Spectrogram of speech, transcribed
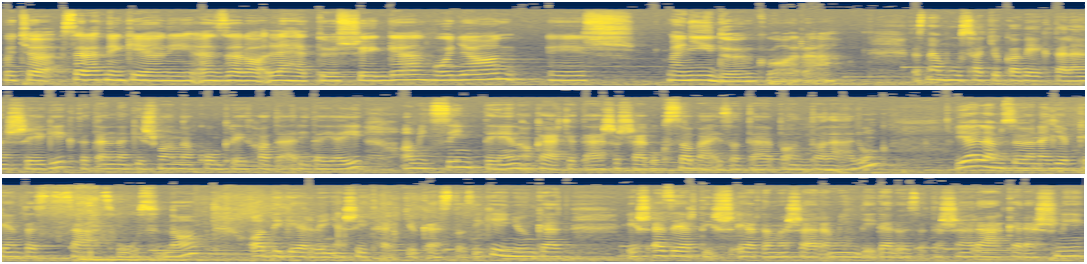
Hogyha szeretnénk élni ezzel a lehetőséggel, hogyan és mennyi időnk van rá? Ezt nem húzhatjuk a végtelenségig, tehát ennek is vannak konkrét határidejei, amit szintén a kártyatársaságok szabályzatában találunk. Jellemzően egyébként ez 120 nap, addig érvényesíthetjük ezt az igényünket, és ezért is érdemes erre mindig előzetesen rákeresni,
